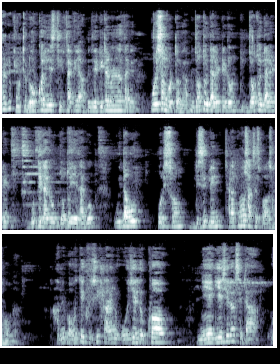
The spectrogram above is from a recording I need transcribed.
থাকে পৌঁছানো লক্ষ্য যদি স্থির থাকে আপনি যদি ডিটারমিনেশন থাকেন পরিশ্রম করতে হবে। আপনি যতই ট্যালেন্টেড হন যতই ট্যালেন্টেড বুদ্ধি থাকুক যতই ইয়ে থাকুক উইদাউট পরিশ্রম ডিসিপ্লিন ছাড়া কোনো সাকসেস পাওয়া সম্ভব না। আমি বহুতই খুশি কারণ ও যে লক্ষ্য নিয়ে গিয়েছিল সেটা ও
